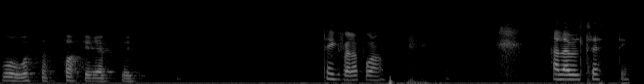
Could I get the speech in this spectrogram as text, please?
Wow, what the fuck är det för typ? Tänk ifall jag får den. Han är väl 30.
